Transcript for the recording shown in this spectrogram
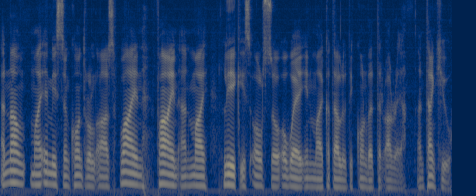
and now my emission control is fine fine and my leak is also away in my catalytic converter area. And thank you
